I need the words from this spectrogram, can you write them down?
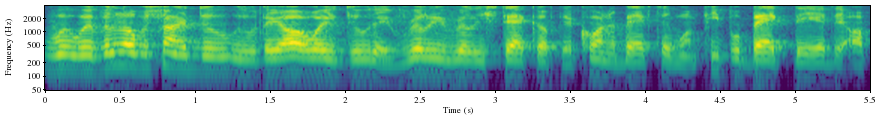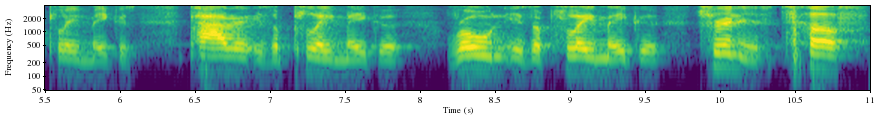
what, what Villanova's trying to do is what they always do. They really, really stack up their cornerbacks. They want people back there that are playmakers. Potter is a playmaker. Roden is a playmaker. Trent is tough,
